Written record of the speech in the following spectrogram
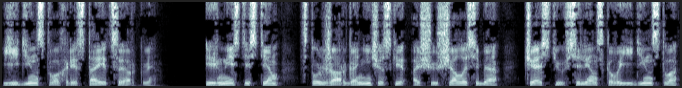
единства Христа и Церкви, и вместе с тем столь же органически ощущала себя частью вселенского единства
